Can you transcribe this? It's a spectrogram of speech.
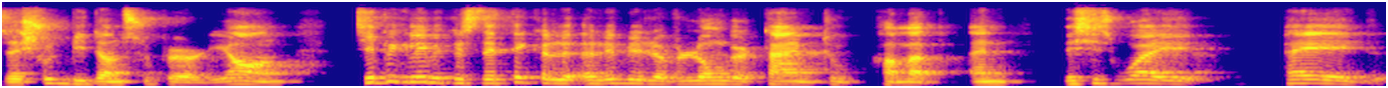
they should be done super early on typically because they take a, a little bit of a longer time to come up and this is why paid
